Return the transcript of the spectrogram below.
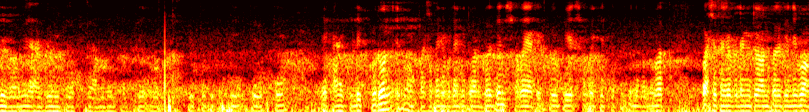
যেভাবে আগ্রহী প্রার্থীরা আবেদন করতে ও বিজ্ঞপ্তি দেখতে এখানে ক্লিক করুন এবং পাশে থাকা বেলাঙ্গিটি অন করে দিন। সবাই আকিস গ্রুপে সবাইকে চাকরির জন্য ধন্যবাদ। পাশে থাকা বেলাঙ্গিটি অন করে দিন এবং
